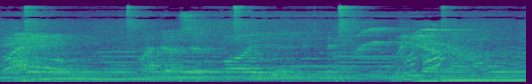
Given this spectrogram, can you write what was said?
I'm Mother Set Boy, William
